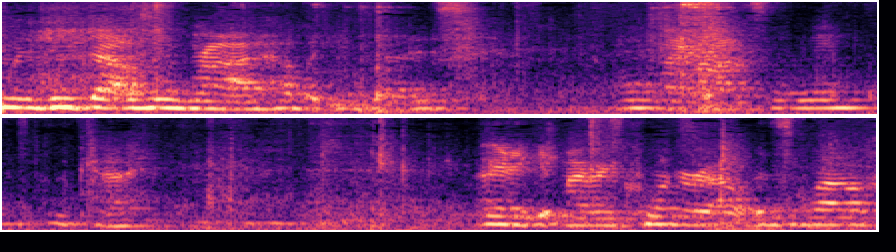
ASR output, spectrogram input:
I'm gonna do dowsing rod, how about you guys? me? Okay. I'm gonna get my recorder out as well.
